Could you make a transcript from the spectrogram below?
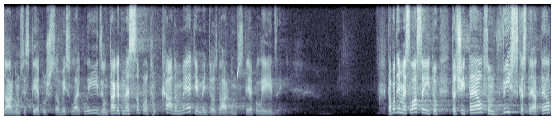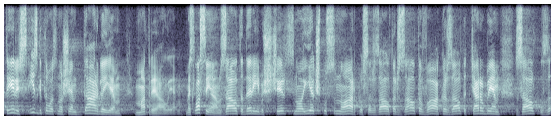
dārgumus ir stiepuši sev visu laiku līdzi. Tagad mēs saprotam, kādam mērķim viņi tos dārgumus stiepa līdzi. Tāpat, ja mēs lasītu, tad šī telts un viss, kas tajā teltī ir, ir izgatavots no šiem dārgajiem materiāliem. Mēs lasījām zelta derības šķirts no iekšpuses un no ārpuses ar zelta, ar zelta vāku, ar zelta ķerubiem, zelta,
